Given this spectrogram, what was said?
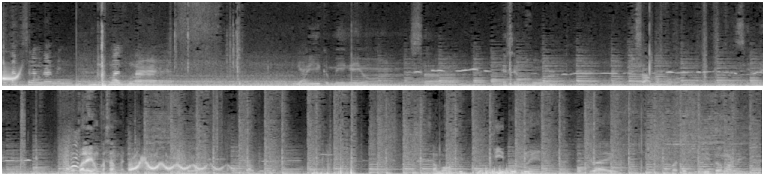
Katatapos lang namin magmas. Uwi kami ngayon sa SM4. Kasama ko. Ako pala yung kasama niya. Ko si Tito Glenn nagda-drive. Pati si Tito Marie.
